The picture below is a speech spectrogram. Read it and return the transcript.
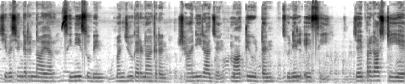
Sivasankaran Nair Sini Subin Manju Karunakaran Shani Rajan Mathew Ittan Sunil A C Jayaprakash T A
